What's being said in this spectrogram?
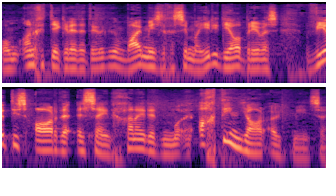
hom aangeteken het. Ek dink baie mense het gesê maar hierdie Dewald Brewe is wie op die aarde is hy en gaan hy dit mo- 18 jaar oud mense.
